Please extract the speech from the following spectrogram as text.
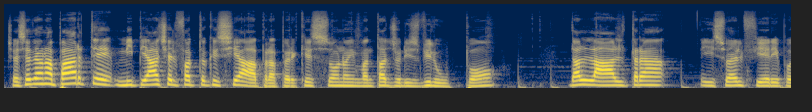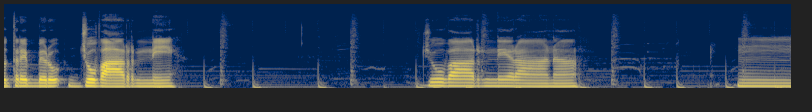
Cioè, se da una parte mi piace il fatto che si apra perché sono in vantaggio di sviluppo, dall'altra i suoi alfieri potrebbero giovarne. Giovarne rana. Mm.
